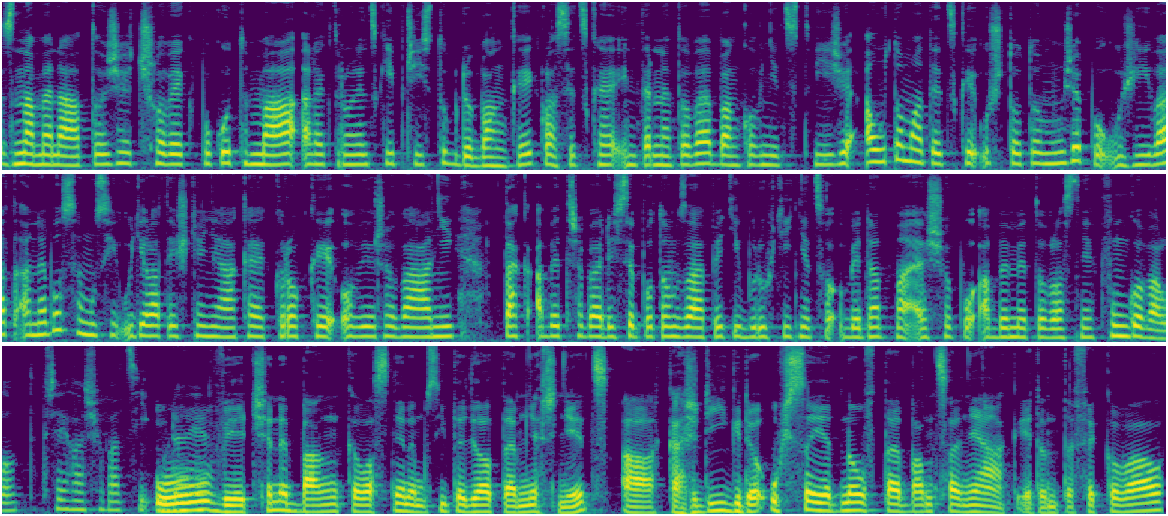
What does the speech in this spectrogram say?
Znamená to, že člověk, pokud má elektronický přístup do banky, klasické internetové bankovnictví, že automaticky už toto může používat, anebo se musí udělat ještě nějaké kroky ověřování, tak aby třeba, když se potom v zápětí budu chtít něco objednat na e-shopu, aby mi to vlastně fungovalo, ty přihlašovací údaje. U většiny bank vlastně nemusíte dělat téměř nic a každý, kdo už se jednou v té bance nějak identifikoval,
